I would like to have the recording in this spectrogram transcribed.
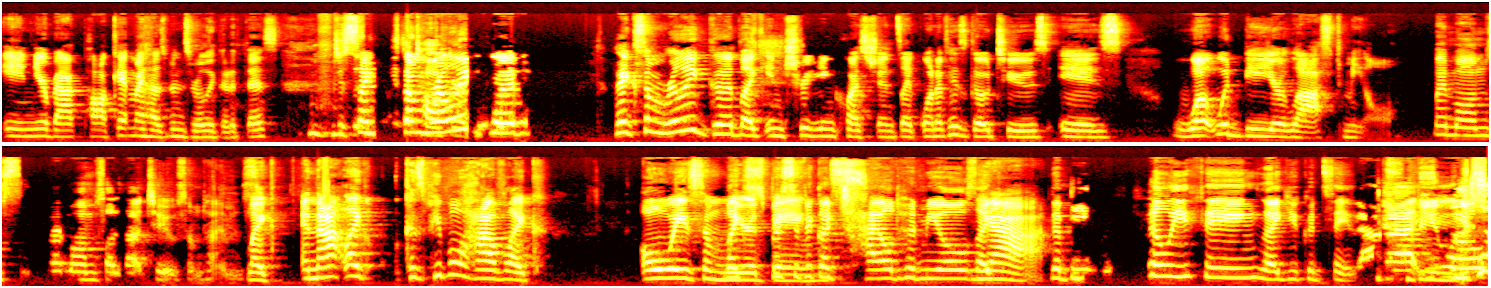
in your back pocket. My husband's really good at this. Just like He's a some really good like some really good like intriguing questions. Like one of his go-tos is what would be your last meal? My mom's my mom says that too sometimes. Like and that like cuz people have like always some like weird specific like childhood meals, like yeah, the bean chili thing. Like you could say that. you Beanless know,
